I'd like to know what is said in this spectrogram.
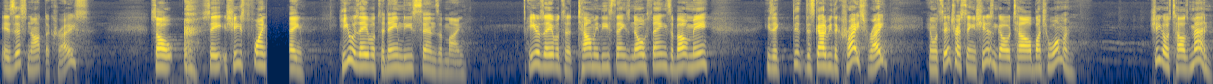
Is this not the Christ? So, see, she's pointing, saying, He was able to name these sins of mine. He was able to tell me these things, know things about me. He's like, This got to be the Christ, right? And what's interesting is she doesn't go tell a bunch of women. She goes tells men.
